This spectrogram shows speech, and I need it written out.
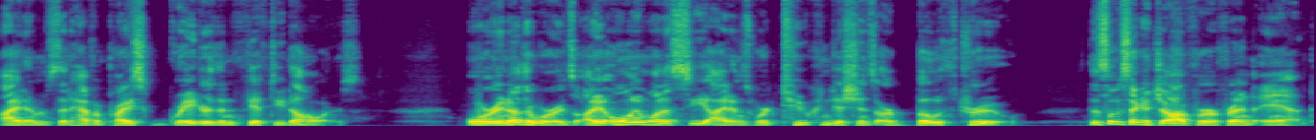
items that have a price greater than $50. Or in other words, I only want to see items where two conditions are both true. This looks like a job for a friend and.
